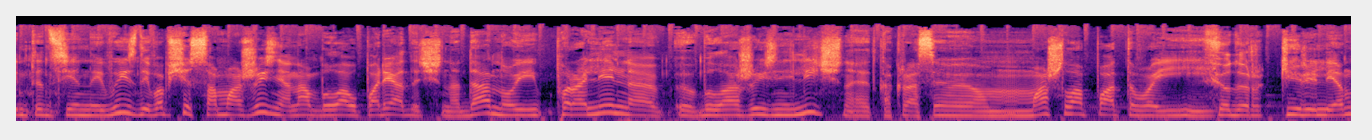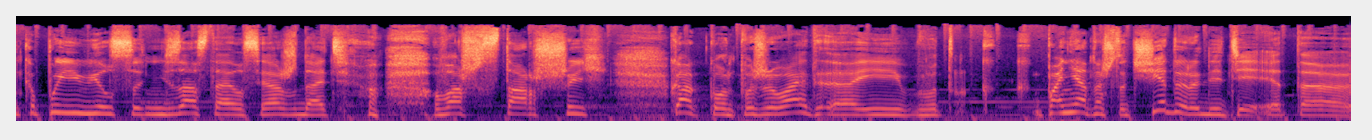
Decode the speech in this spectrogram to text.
интенсивные, выезды, и вообще сама жизнь, она была упорядочена, да, но и параллельно э, была жизнь личная. Это как раз э, Маша Лопатова и Федор Кириленко появился, не заставил себя ждать. Ваш старший. Как он поживает? Э, И вот понятно, что четверо детей, это,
